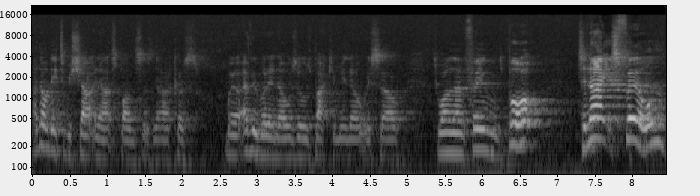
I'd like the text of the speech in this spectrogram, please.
I don't need to be shouting out sponsors now because well, everybody knows who's backing me, don't we? So it's one of them things. But tonight's film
